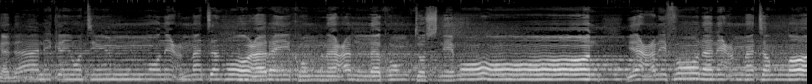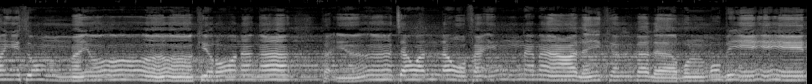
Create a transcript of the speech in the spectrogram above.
كذلك يتم نعمته عليكم لعلكم تسلمون. يعرفون نعمة الله ثم ينكرونها. فإن تولوا فإنما عليك البلاغ المبين.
